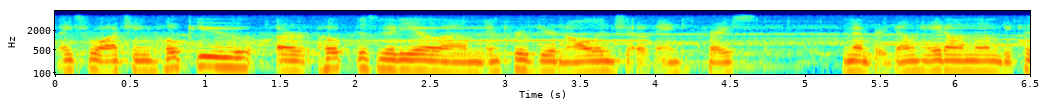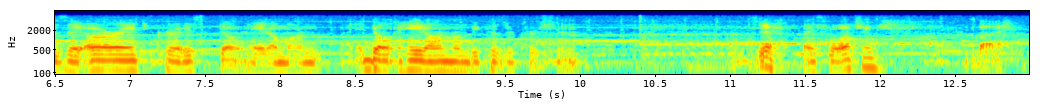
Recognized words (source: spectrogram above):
thanks for watching. Hope you or hope this video um, improved your knowledge of Antichrist. Remember, don't hate on them because they are Antichrist. Don't hate them on. Don't hate on them because they're Christian. Yeah, thanks for watching. Bye.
